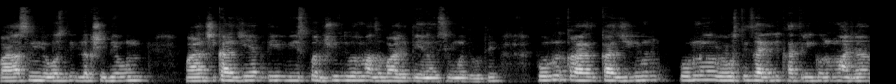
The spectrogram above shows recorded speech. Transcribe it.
बाळासनी व्यवस्थित लक्ष देऊन बाळाची काळजी अगदी वीस पंचवीस दिवस माझं बाळ इथे एनआयसी मध्ये होते. पूर्ण काळ- काळजी घेऊन पूर्ण व्यवस्थित झालेली खात्री करून माझ्या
